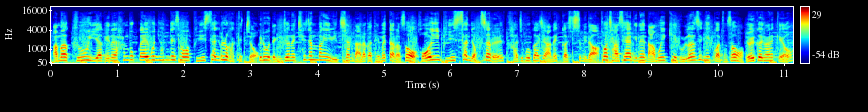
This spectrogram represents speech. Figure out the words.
아마 그 후 이야기는 한국과 일본 현대사와 비슷하게 흘러갔겠죠. 그리고 냉전의 최전방에 위치한 나라가 됨에 따라서 거의 비슷한 역사를 가지고 가지 않을까 싶습니다. 더 자세하게는 나무위키에 논란 생길 것 같아서 여기까지만 할게요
